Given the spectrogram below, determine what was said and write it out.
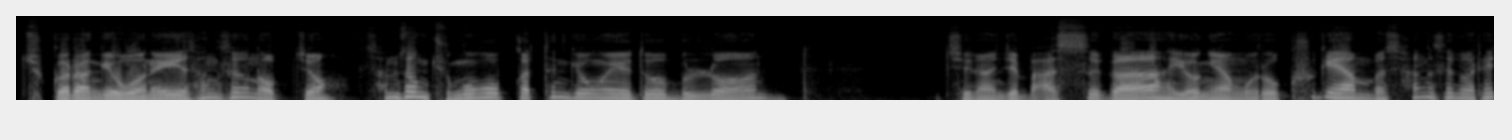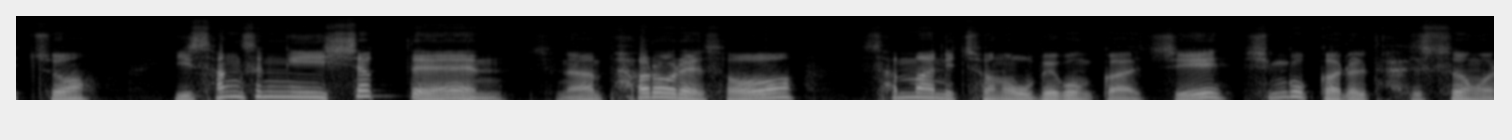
주가란 게 원웨이 상승은 없죠. 삼성 중공업 같은 경우에도 물론 지난 이제 마스가 영향으로 크게 한번 상승을 했죠. 이 상승이 시작된 지난 8월에서 32,500원까지 신고가를 달성을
